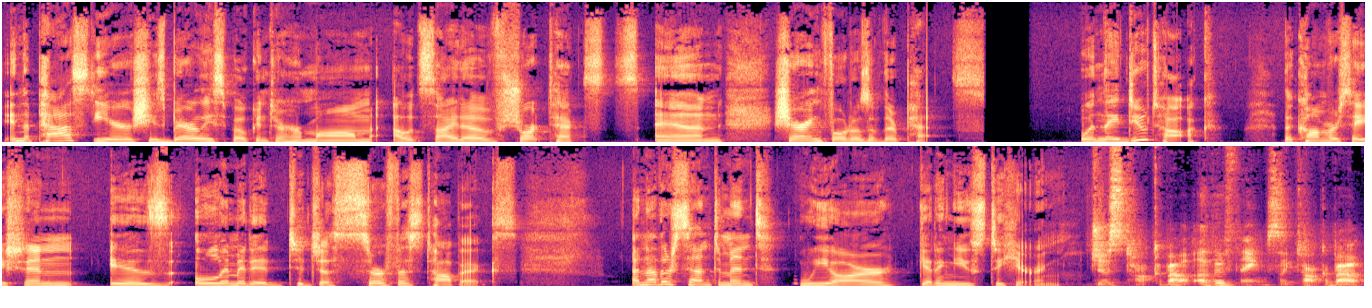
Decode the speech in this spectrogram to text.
In the past year, she's barely spoken to her mom outside of short texts and sharing photos of their pets. When they do talk, the conversation is limited to just surface topics Another sentiment we are getting used to hearing. Just talk about other things, like talk about,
